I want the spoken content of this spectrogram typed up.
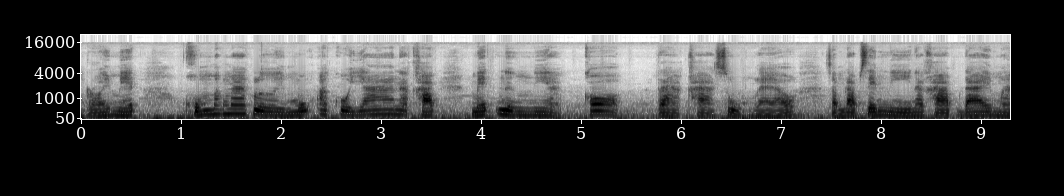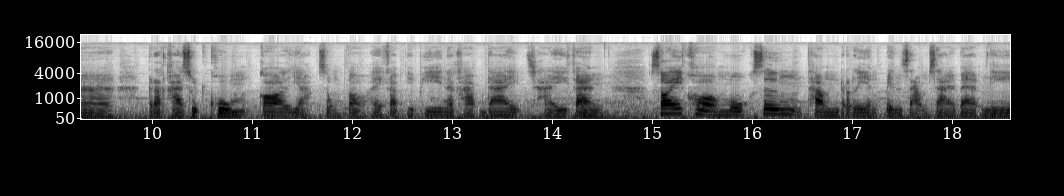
200 เม็ดคุ้มมาก ๆ เลยมุกอโกย่านะครับ เม็ดหนึ่งเนี่ยก็ ราคาสูงแล้วสำหรับเส้นนี้นะครับได้มาราคาสุดคุ้มก็อยากส่งต่อให้กับพี่ๆนะครับ ได้ใช้กันสร้อยคอมุกซึ่งทำเรียงเป็นสามสายแบบนี้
